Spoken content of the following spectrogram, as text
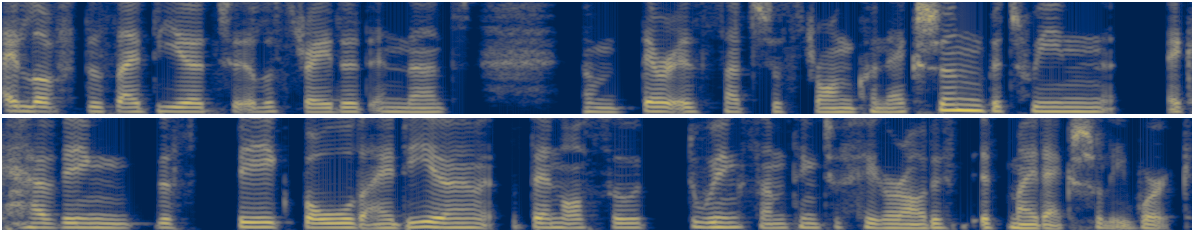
i love this idea to illustrate it in that um, there is such a strong connection between like having this big bold idea but then also doing something to figure out if it might actually work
